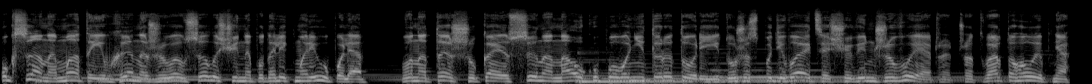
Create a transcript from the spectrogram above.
Оксана, мати Євгена, живе в селищі неподалік Маріуполя. Вона теж шукає сина на окупованій території. і Дуже сподівається, що він живий. Адже 4 липня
